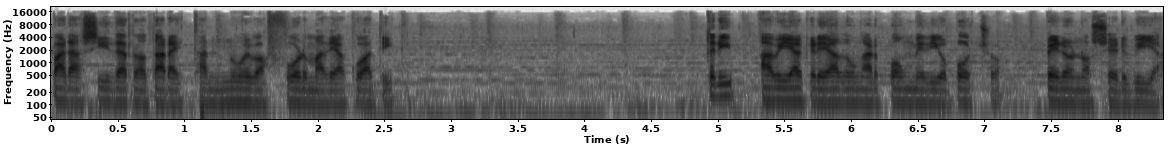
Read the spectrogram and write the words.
para así derrotar a esta nueva forma de Aquatic. Trip había creado un arpón medio pocho, pero no servía.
